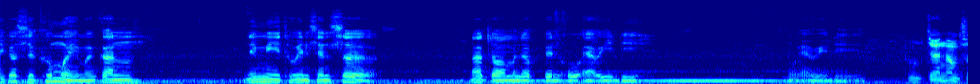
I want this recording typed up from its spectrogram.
นี้ก็ Skmei เหมือนกัน นี่มี twin sensor หน้าจอมันจะเป็น OLED OLED ผมจะนำเส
